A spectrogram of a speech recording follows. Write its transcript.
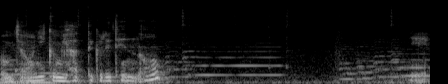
おみちゃんお肉見張ってくれてんの？ね。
